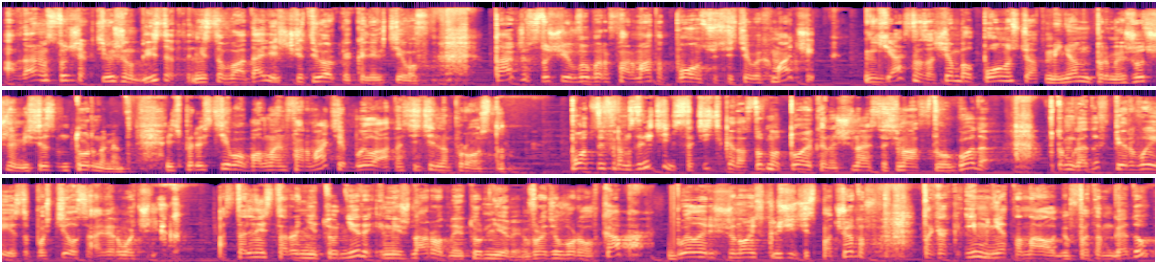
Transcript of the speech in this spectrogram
а в данном случае Activision Blizzard не совладали с четверкой коллективов. Также в случае выбора формата полностью сетевых матчей, неясно, зачем был полностью отменен промежуточный миссизон турнамент, ведь провести его в онлайн-формате было относительно просто. По цифрам зрителей, статистика доступна только начиная с 2018 года. В том году впервые запустился Overwatch League. Остальные сторонние турниры и международные турниры, вроде World Cup, было решено исключить из подсчетов, так как им нет аналогов в этом году,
